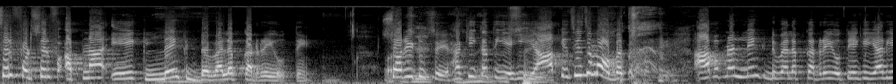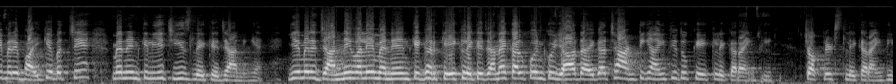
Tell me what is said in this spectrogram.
صرف اور صرف اپنا ایک لنک ڈیولپ کر رہے ہوتے ہیں. سوری ٹو سے حقیقت یہی ہے۔ آپ کسی سے محبت کرتے. ہیں آپ اپنا لنک ڈیولپ کر رہے ہوتے ہیں کہ یار یہ میرے بھائی کے بچے ہیں میں نے ان کے لیے چیز لے کے جانی ہے. یہ میرے جاننے والے میں نے ان کے گھر کیک لے کے جانا ہے کل کو ان کو یاد آئے گا اچھا آنٹی آئی تھی تو کیک لے کر آئی تھی. چاکلیٹس لے کر آئی تھی۔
